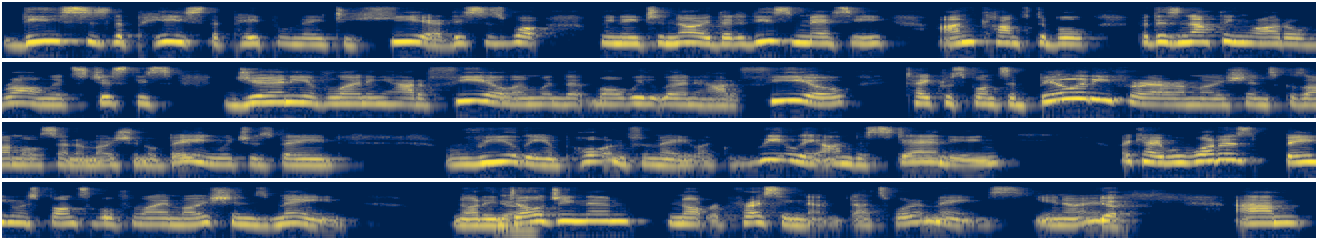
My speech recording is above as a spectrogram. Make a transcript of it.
this is the piece that people need to hear. This is what we need to know that it is messy, uncomfortable, but there's nothing right or wrong. It's just this journey of learning how to feel. And when the more we learn how to feel, take responsibility for our emotions, because I'm also an emotional being, which has been really important for me, like really understanding, okay, well, what does being responsible for my emotions mean? Not indulging yeah. them, not repressing them. That's what it means, you know? Yep. Um,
